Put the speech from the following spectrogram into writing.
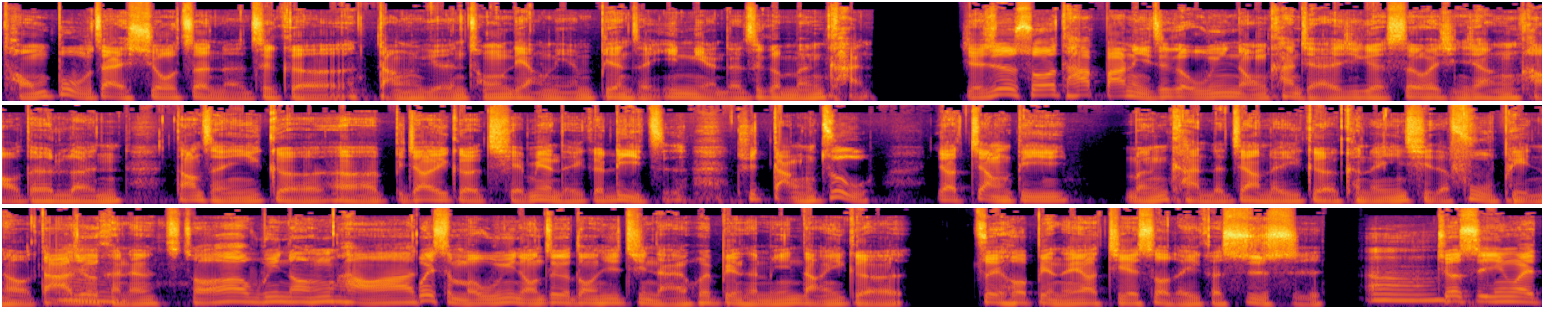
同步在修正了这个党员从两年变成一年的这个门槛，也就是说，他把你这个吴怡农看起来一个社会形象很好的人，当成一个呃比较一个前面的一个例子，去挡住要降低门槛的这样的一个可能引起的负评哦，大家就可能说啊，吴怡农很好啊，为什么吴怡农这个东西进来会变成民进党一个最后变成要接受的一个事实？嗯，就是因为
